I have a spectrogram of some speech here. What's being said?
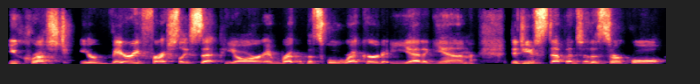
you crushed your very freshly set PR and broke the school record yet again. Did you step into the circle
